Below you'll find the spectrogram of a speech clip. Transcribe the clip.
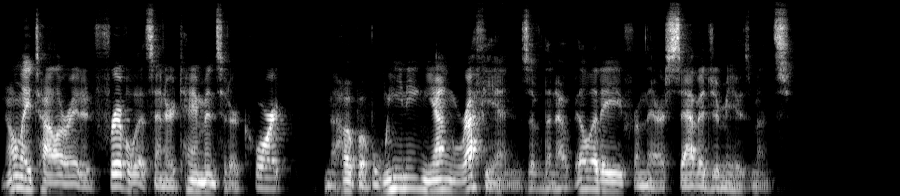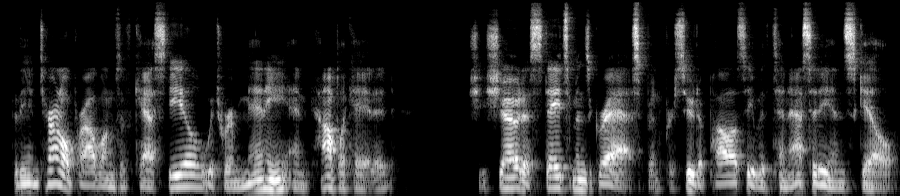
and only tolerated frivolous entertainments at her court in the hope of weaning young ruffians of the nobility from their savage amusements. For the internal problems of Castile, which were many and complicated, she showed a statesman's grasp and pursued a policy with tenacity and skill.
